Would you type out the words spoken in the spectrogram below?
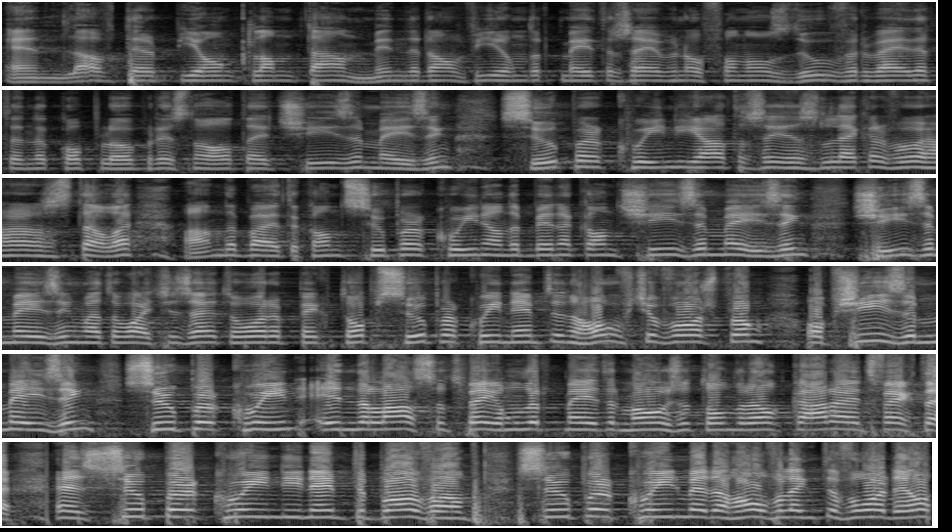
En Love Derpion klampt aan. Minder dan 400 meter zijn we nog van ons doel verwijderd. En de koploper is nog altijd She's Amazing. Super Queen, die gaat er eens lekker voor haar stellen. Aan de buitenkant Super Queen, aan de binnenkant She's Amazing. She's Amazing met de watjes uit te horen, pikt op. Super Queen neemt een hoofdje voorsprong op She's Amazing. Super Queen in de laatste 200 meter mogen ze het onder elkaar uitvechten. En Super Queen die neemt de bovenhand. Super Queen met een halve lengte voordeel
